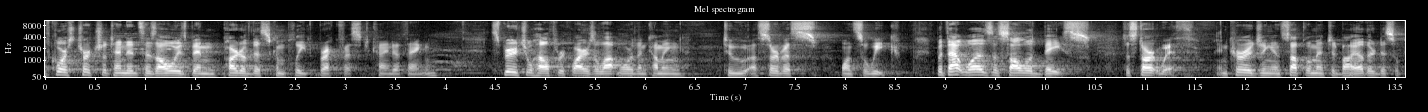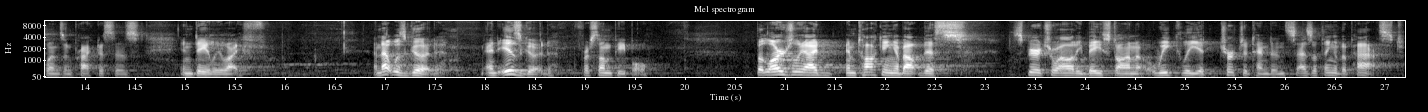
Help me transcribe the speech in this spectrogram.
Of course, church attendance has always been part of this complete breakfast kind of thing. Spiritual health requires a lot more than coming to a service once a week. But that was a solid base to start with, encouraging and supplemented by other disciplines and practices in daily life. And that was good, and is good for some people. But largely, I am talking about this spirituality based on weekly church attendance as a thing of the past,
